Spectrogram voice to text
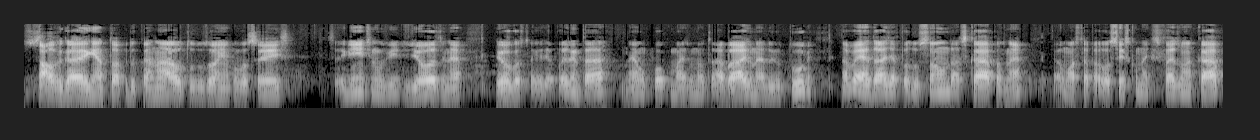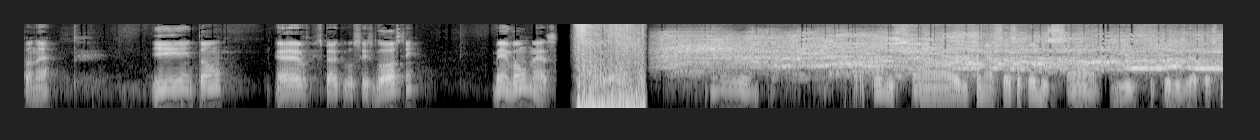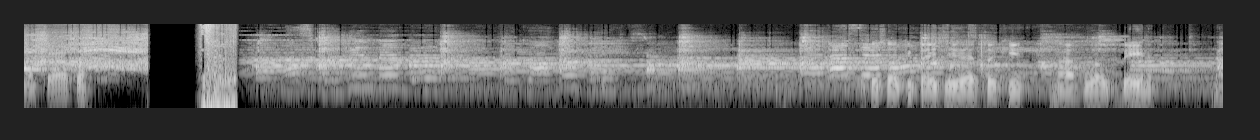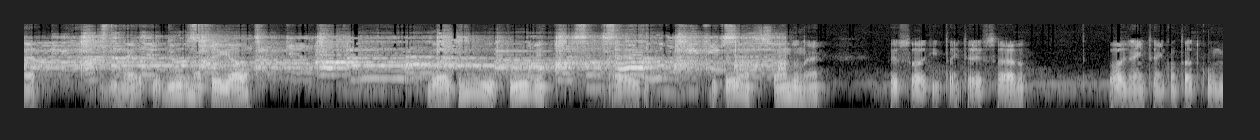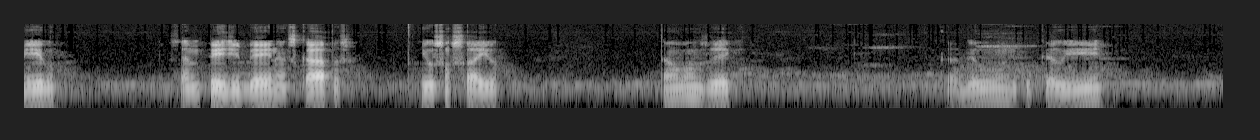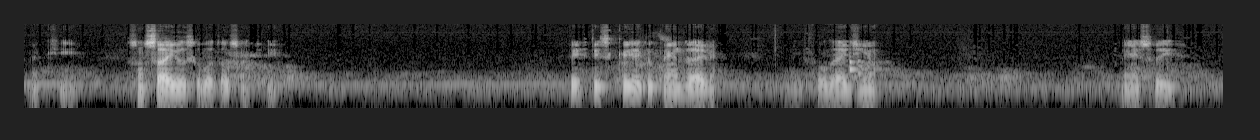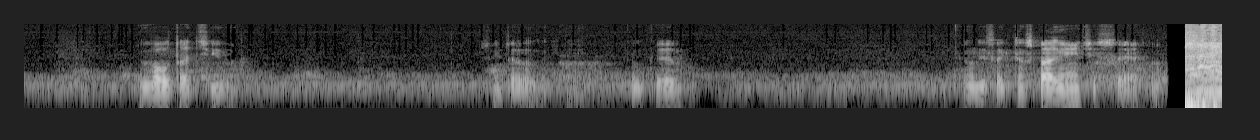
Salve galerinha top do canal, tudo zoinha com vocês. Seguinte, no vídeo de hoje, né, eu gostaria de apresentar, né, um pouco mais do meu trabalho, né, do YouTube. Na verdade, a produção das capas, né. Eu vou mostrar para vocês como é que se faz uma capa, né. E então, é, espero que vocês gostem. Bem, vamos nessa. Produção, hora de começar essa produção aqui, produzir a próxima capa. O pessoal aqui para ir direto aqui na rua Beina, né? Onde, né? Eu produzo material. Agora aqui no YouTube, é, estou lançando, né? Pessoal que está interessado pode entrar em contato comigo. Você me pedir bem nas capas e o som saiu. Então vamos ver aqui. Cadê onde que eu quero ir? Aqui. O som saiu, se eu botar o som aqui. Apertei esse aqui o pendrive folgadinho. É isso aí. Volta ativa. Sentar logo aqui. Eu quero. Quero deixar aqui transparente, certo? I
